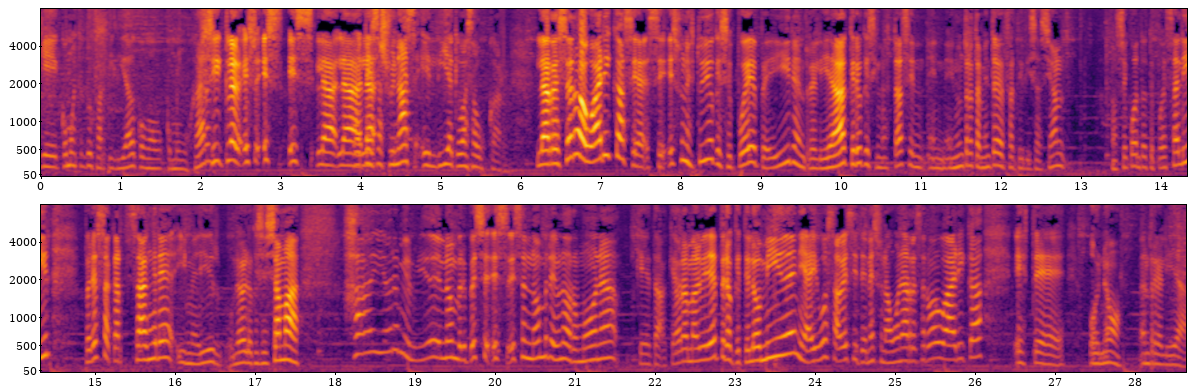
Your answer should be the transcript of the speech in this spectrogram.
que cómo está tu fertilidad como, como mujer? Sí, claro, es, es, es la, ¿O la, te la, desayunás el día que vas a buscar? La reserva ovárica se- se- es un estudio que se puede pedir en realidad, creo que si no estás en, en- en un tratamiento de fertilización, no sé cuánto te puede salir, pero es sacar sangre y medir lo, lo que se llama... Ay, ahora me olvidé del nombre, pero es, es, es el nombre de una hormona que, ta, que ahora me olvidé, pero que te lo miden y ahí vos sabés si tenés una buena reserva ovárica este o no, en realidad.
